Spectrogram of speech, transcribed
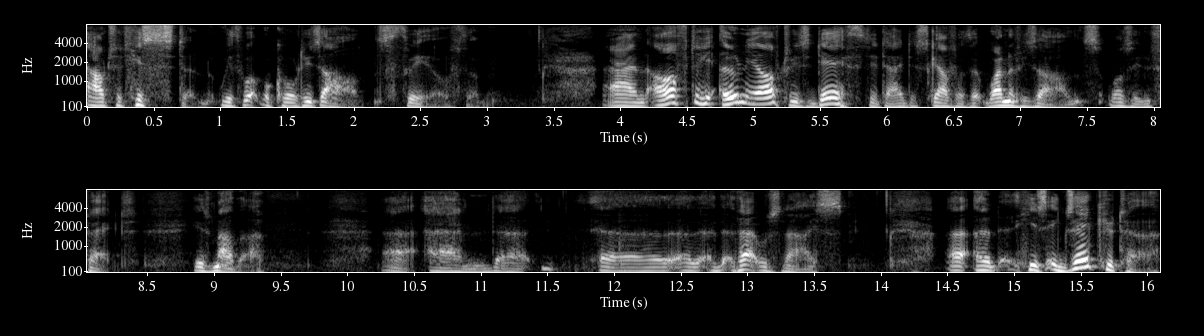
out at Histon with what were called his aunts, three of them. And after, only after his death did I discover that one of his aunts was in fact his mother. Uh, and uh, uh, that was nice. Uh, and his executor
